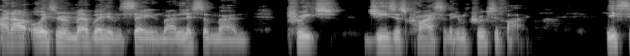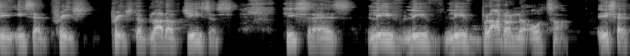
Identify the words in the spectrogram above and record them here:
And I always remember him saying, "Man, listen, man, preach Jesus Christ and Him crucified." He see he said, "Preach preach the blood of Jesus. He says, leave, leave, leave blood on the altar. He said,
